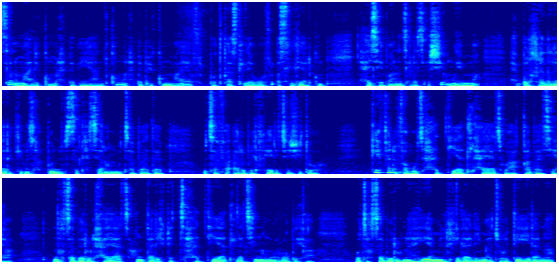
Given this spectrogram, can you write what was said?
السلام عليكم مرحبا بيا عندكم مرحبا بكم معايا في البودكاست اللي هو في الأصل ديالكم. الحياة عباره ثلاث أشياء مهمة. حب الخير غير كما تحب نفسك احترام متبادل وتفاءلوا بالخير تجدوه. كيف نفهم تحديات الحياة وعقباتها؟ نختبر الحياة عن طريق التحديات التي نمر بها وتختبرنا هي من خلال ما تهديه لنا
